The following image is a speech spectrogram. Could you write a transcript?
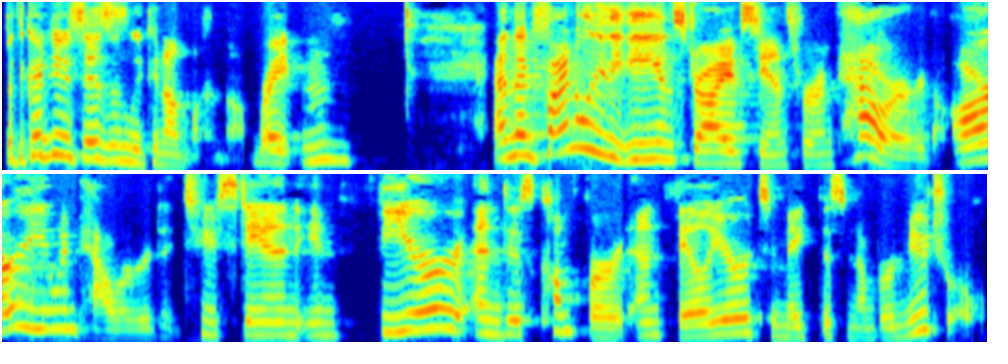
But the good news is, is we can unlearn them, right? Mm. And then finally, the E in strive stands for empowered. Are you empowered to stand in fear and discomfort and failure to make this number neutral?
